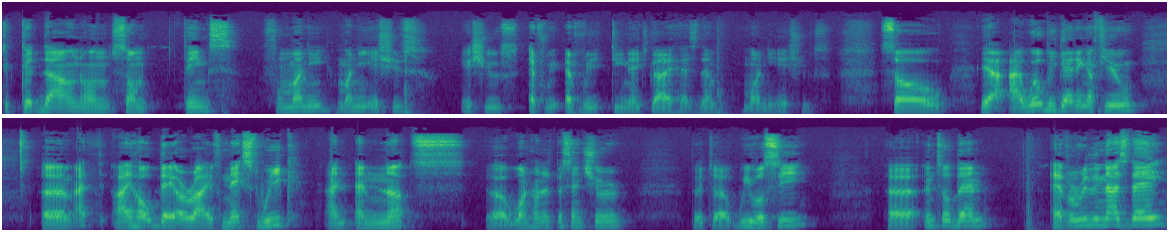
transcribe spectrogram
to cut down on some things for money money issues issues. Every every teenage guy has them money issues. So yeah i will be getting a few. Um, I, I hope they arrive next week I, am not 100% uh, sure, but uh, we will see. Uh, until then, have a really nice day.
